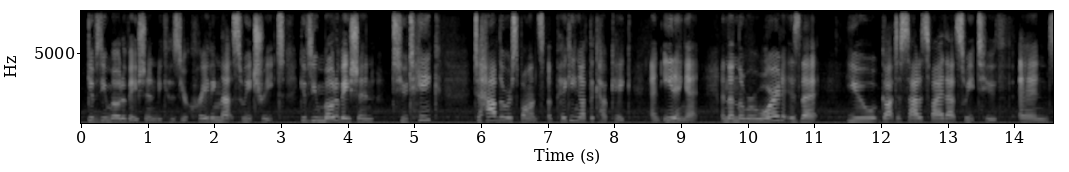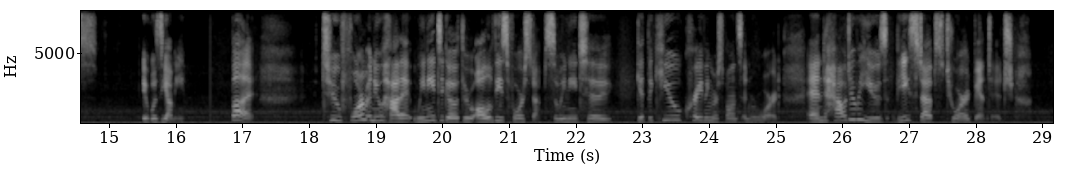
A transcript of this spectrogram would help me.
gives you motivation because you're craving that sweet treat. Gives you motivation to take to have the response of picking up the cupcake and eating it. And then the reward is that you got to satisfy that sweet tooth and it was yummy. But to form a new habit, we need to go through all of these four steps. So we need to get the cue, craving, response, and reward. And how do we use these steps to our advantage?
